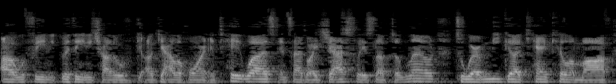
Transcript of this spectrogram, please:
uh, within, within each other with uh, Gjallarhorn and Teiwaz. And that's why Jasley is left alone to where Mika can kill him off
